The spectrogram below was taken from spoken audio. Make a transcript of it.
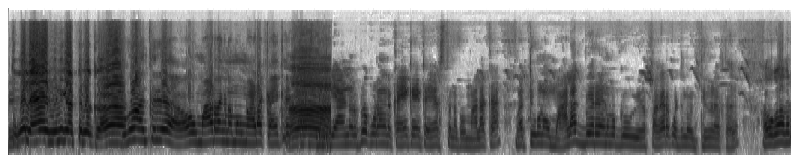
ತಗೋಲೆ ನಿನಗೆ ಎಷ್ಟು ಬೇಕು? ತಗೋ ಅಂತೀರಿ ಅವ್ ಮಾಡ್ದಂಗ ನಮಗೆ ಮಾಡಕ್ ಕಾಯಿ ಕಾಯಿ ಎರಡ್ನೂರು ರೂಪಾಯಿ ಕೊಡಂದ್ರೆ ಕಾಯಿ ಕಾಯಿ ಕೈ ಹರಿಸ್ತಾನಪ್ಪ ಮಾಲಕ. ಮತ್ತೆ ಇವು ನಾವು ಮಾಲಕ್ ಬೇರೆ ಅನ್ಬೇಕು ಇವ್ ಪಗಾರ ಕೊಟ್ಟಿಲ್ಲ ಒಂದು ತಿಂಗಳತ್ತ ಅವಾದ್ರ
